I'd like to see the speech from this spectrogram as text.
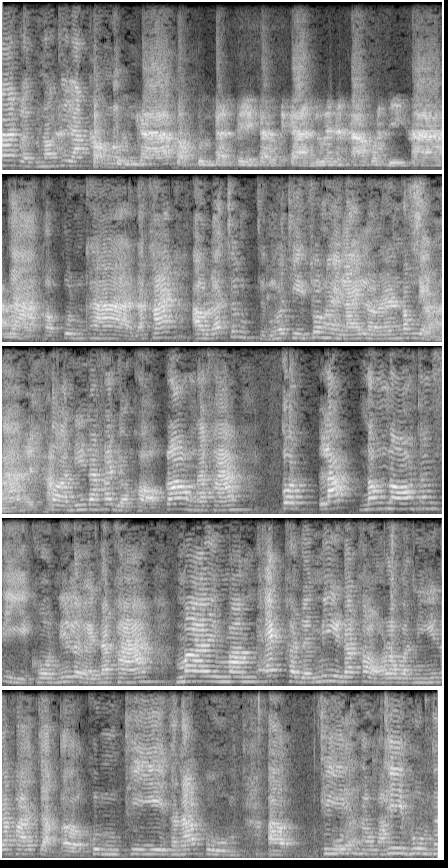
มากๆเลยเป็นน้องที่รักขคอนบหคุนึ่ณงครับขอบคุณแฟนเพลงแฟนรายการด้วยนะครับสวัสดีครับจ้าขอบคุณค่ะนะคะ เอาละช่วงถึงวันทีช่วงไฮไลท์เราแล้วน้องเด่นนะใช่ครับตอนนี้นะคะ เดี๋ยวขอกล้องนะคะ กดรับน้องๆทั้ง 4 คนนี่เลยนะคะ My Mom Academy นะคะของเราวันนี้นะคะจากเอ่อคุณทีธนภูมิเอ่อทีภูมิธนวัฒน์ทีภูมิธ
